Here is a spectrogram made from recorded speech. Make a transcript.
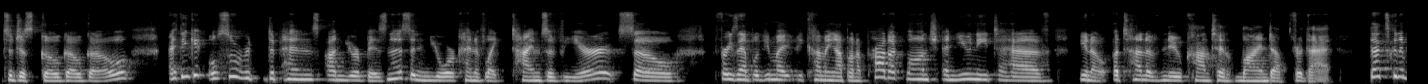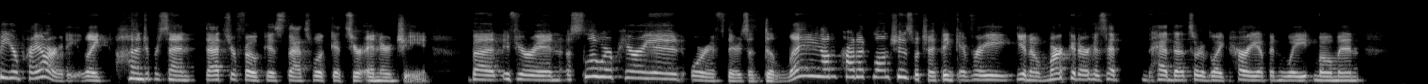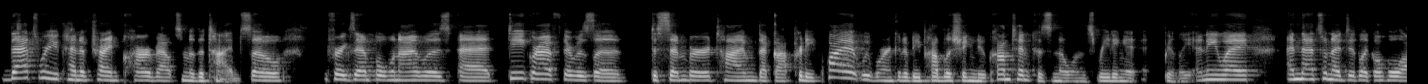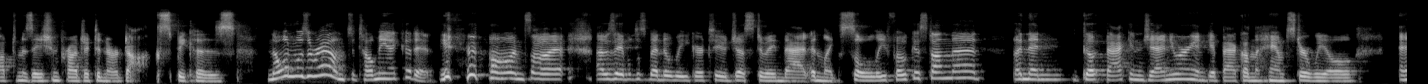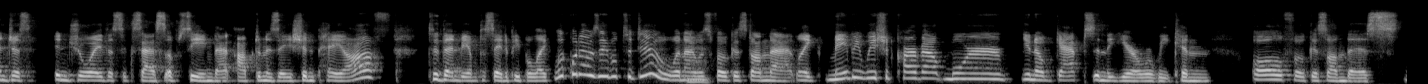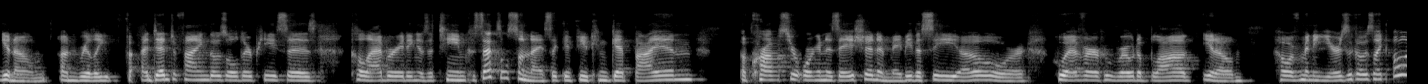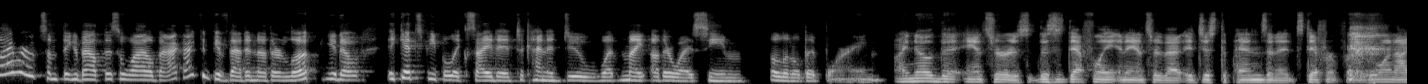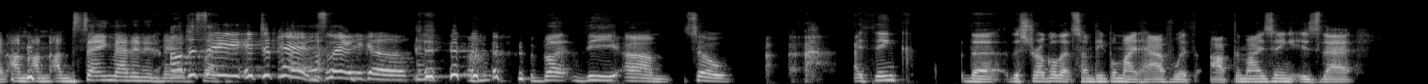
to just go go go. I think it also re- depends on your business and your kind of like times of year. So for example you might be coming up on a product launch and you need to have you know a ton of new content lined up for that. That's going to be your priority. Like 100% that's your focus. That's what gets your energy. But if you're in a slower period or if there's a delay on product launches which i think every you know marketer has had had that sort of like hurry up and wait moment that's where you kind of try and carve out some of the time. So, for example, when I was at dgraph, there was a December time that got pretty quiet. We weren't going to be publishing new content because no one's reading it really anyway. And that's when I did like a whole optimization project in our docs because no one was around to tell me I couldn't, you know. And so I, I was able to spend a week or two just doing that and like solely focused on that. And then go back in January and get back on the hamster wheel and just enjoy the success of seeing that optimization pay off to then be able to say to people like look what i was able to do when mm. i was focused on that like maybe we should carve out more you know gaps in the year where we can all focus on this you know on really f- identifying those older pieces collaborating as a team because that's also nice like if you can get buy-in across your organization and maybe the CEO or whoever who wrote a blog, you know, however many years ago is like, oh, I wrote something about this a while back. I could give that another look. You know, it gets people excited to kind of do what might otherwise seem a little bit boring. I know the answer is this is definitely an answer that it just depends and it's different for everyone. I, I'm I'm I'm saying that in advance. I'll just but... say it depends. There you go. but the um so uh, I think the the struggle that some people might have with optimizing is that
